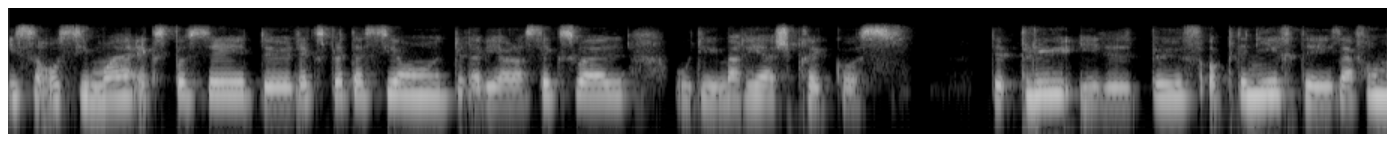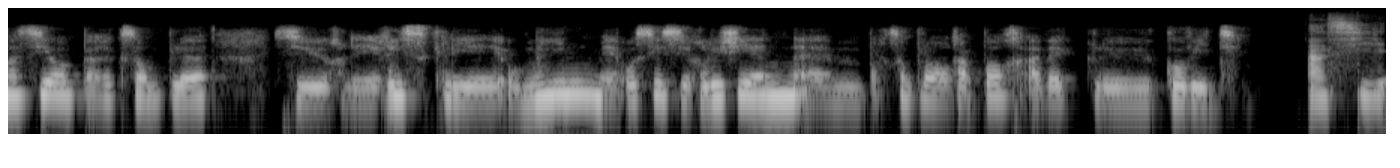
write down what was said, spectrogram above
Ils sont aussi moins exposés de l'exploitation, de la violence sexuelle ou du mariage précoce. De plus, ils peuvent obtenir des informations, par exemple, sur les risques liés aux mines, mais aussi sur l'hygiène, euh, par exemple en rapport avec le Covid. Ainsi,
